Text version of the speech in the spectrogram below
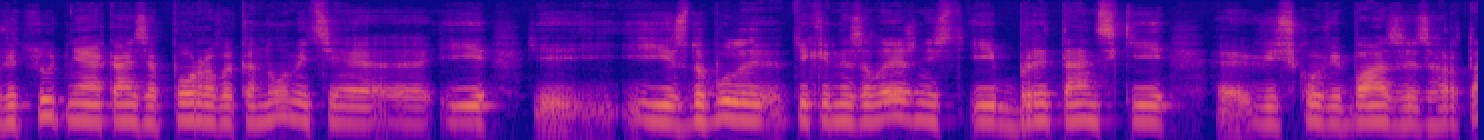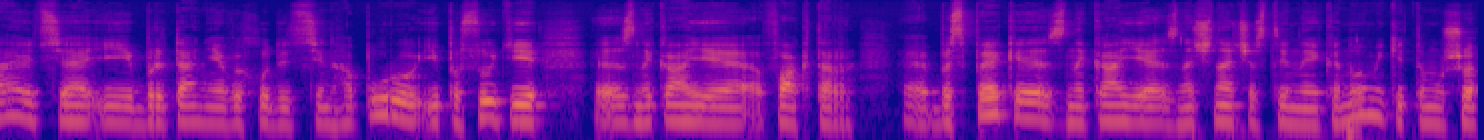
відсутня якась опора в економіці, е, і, і, і здобули тільки незалежність, і британські е, військові бази згортаються, і Британія виходить з Сінгапуру, і по суті е, зникає фактор е, безпеки, зникає значна частина економіки, тому що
